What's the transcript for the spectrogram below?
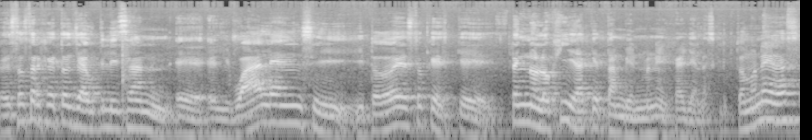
Estas tarjetas ya utilizan eh, el Wallens y, y todo esto, que, que es tecnología que también maneja ya las criptomonedas.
